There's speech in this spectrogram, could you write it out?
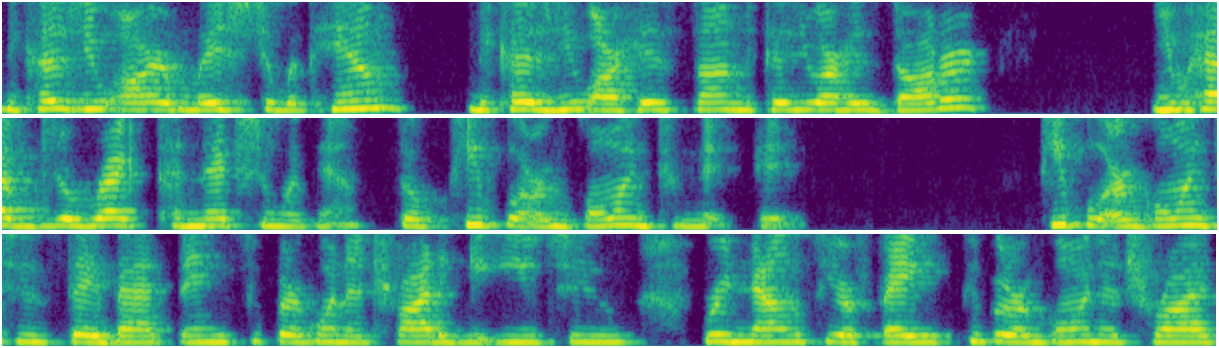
because you are in relationship with him, because you are his son, because you are his daughter, you have direct connection with him. So people are going to nitpick. People are going to say bad things. People are going to try to get you to renounce your faith. People are going to try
